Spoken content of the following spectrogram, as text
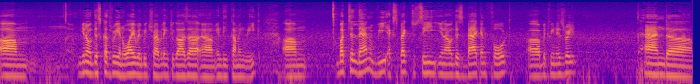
Um, you know, this Qatari envoy will be traveling to Gaza um, in the coming week. Um, but till then, we expect to see you know this back and forth uh, between Israel and uh,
